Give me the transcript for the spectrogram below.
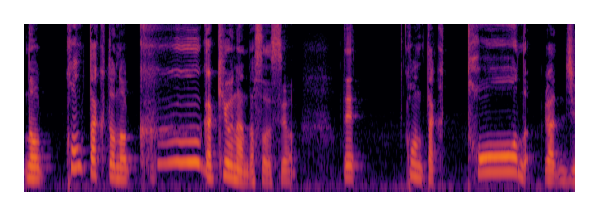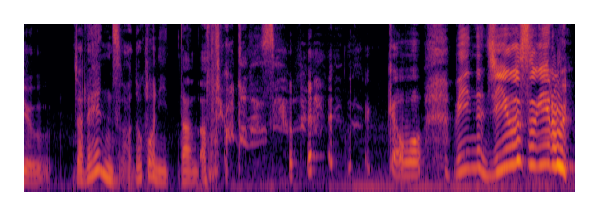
のコンタクトの「クー」が9なんだそうですよ。でコンタクトが10じゃあレンズはどこに行ったんだってことですよね。なんかもうみんな自由すぎる。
